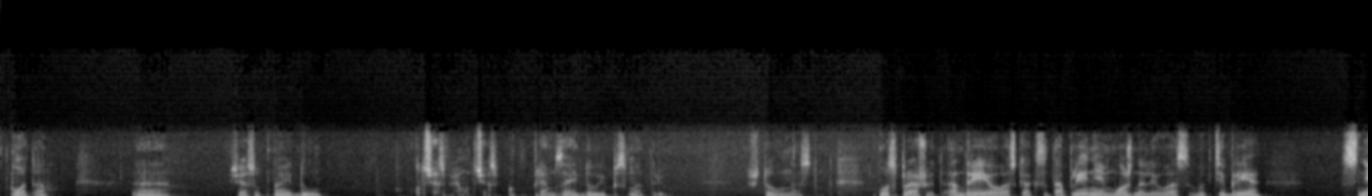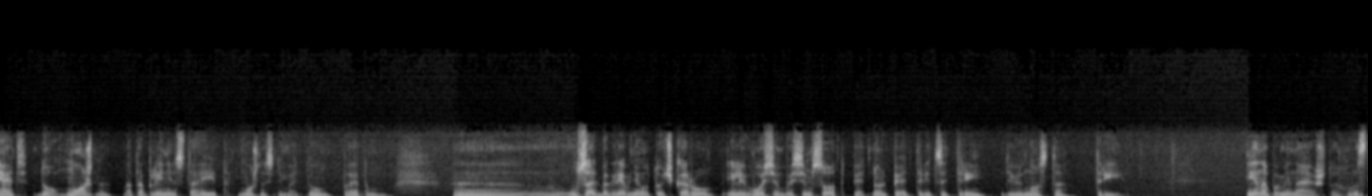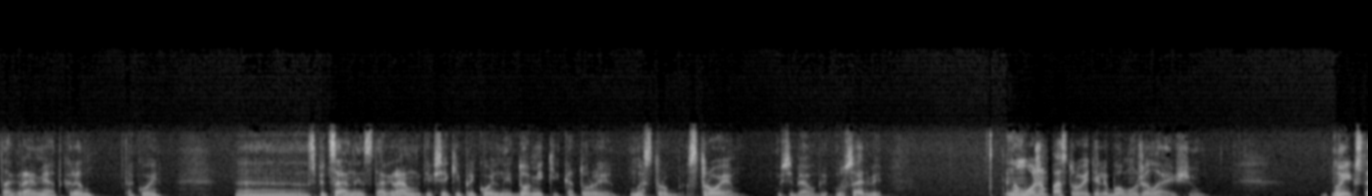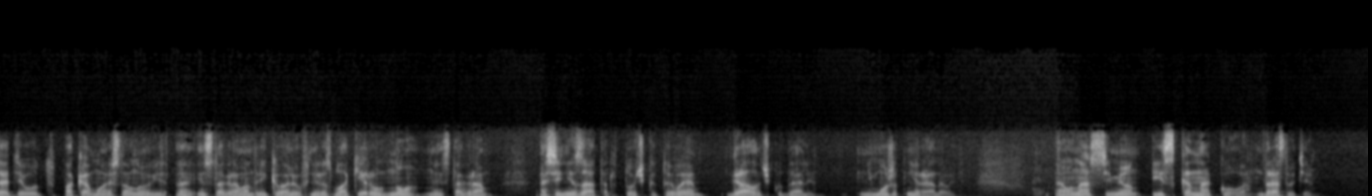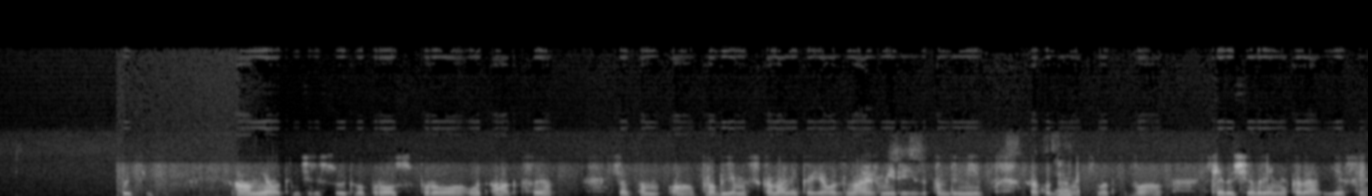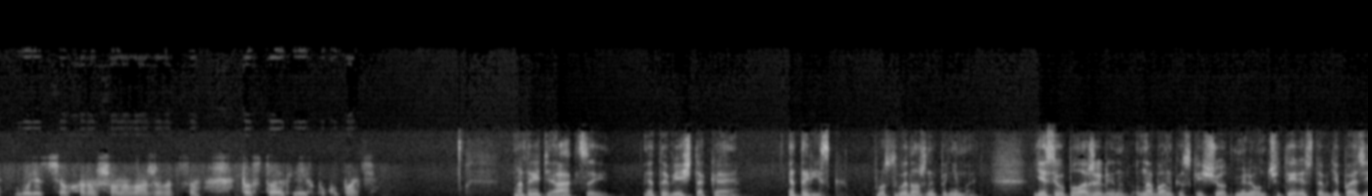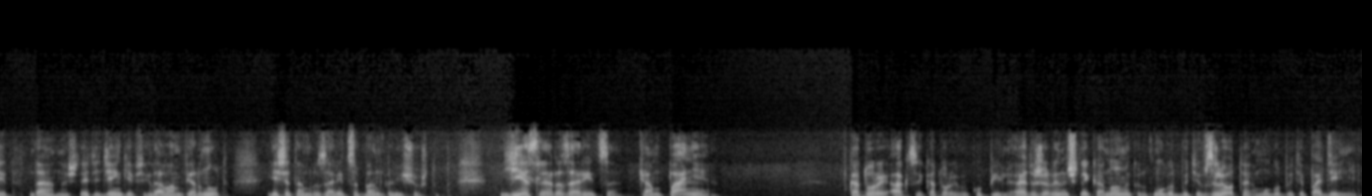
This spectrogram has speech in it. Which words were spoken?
Вот, а, э, сейчас вот найду. Вот сейчас прям, вот сейчас вот прям зайду и посмотрю, что у нас тут. Вот спрашивают, Андрей, а у вас как с отоплением? Можно ли у вас в октябре снять дом? Можно. Отопление стоит. Можно снимать дом. Поэтому э, усадьба гребнева.ру или 8 800 505 33 93. И напоминаю, что в Инстаграме открыл такой э, специальный Инстаграм, где всякие прикольные домики, которые мы стро- строим у себя в, усадьбе, но можем построить и любому желающему. Ну и, кстати, вот пока мой основной э, инстаграм Андрей Ковалев не разблокирован, но на инстаграм осенизатор.тв галочку дали. Не может не радовать. А у нас Семен из Конакова. Здравствуйте. А, меня вот интересует вопрос про вот акции. Сейчас там а, проблемы с экономикой, я вот знаю, в мире из-за пандемии. Как вы да. думаете, вот в следующее время, когда, если будет все хорошо налаживаться, то стоит ли их покупать? Смотрите, акции – это вещь такая. Это риск. Просто вы должны понимать. Если вы положили на банковский счет миллион четыреста в депозит, да, значит, эти деньги всегда вам вернут, если там разорится банк или еще что-то. Если разорится компания, в которой акции, которые вы купили, а это же рыночная экономика, тут могут быть и взлеты, а могут быть и падения.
